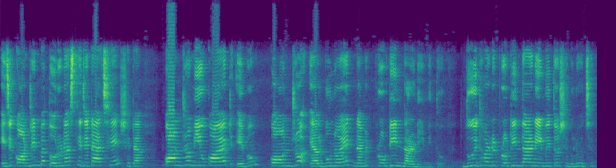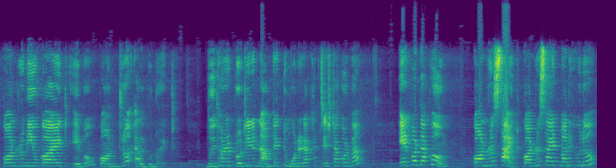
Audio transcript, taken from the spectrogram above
এই যে কন্ড্রিন বা তরুণাস্থি যেটা আছে, সেটা কন্ড্রোমিউকয়েড এবং কন্ড্রো অ্যালবুনয়েড নামের প্রোটিন দ্বারা নির্মিত। দুই ধরনের প্রোটিন দ্বারা নির্মিত, সেগুলো হচ্ছে কন্ড্রোমিউকয়েড এবং কন্ড্রো অ্যালবুনয়েড দুই ধরনের প্রোটিনের নামটা একটু মনে রাখার চেষ্টা করবা। এরপর দেখো, কন্ড্রোসাইট। কন্ড্রোসাইট মানে হলো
